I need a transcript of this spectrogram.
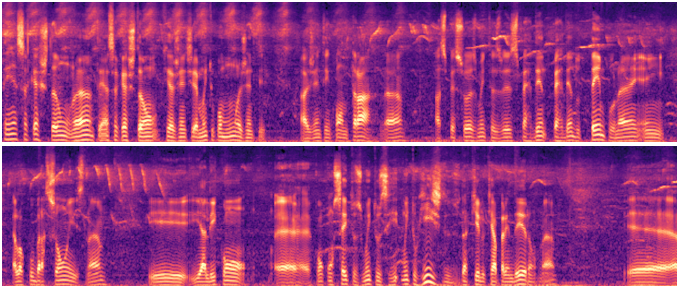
tem essa questão, né? tem essa questão que a gente é muito comum a gente a gente encontrar né? as pessoas muitas vezes perdendo, perdendo tempo né? em elocubrações né? e, e ali com é, com conceitos muito, muito rígidos daquilo que aprenderam, né? É,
